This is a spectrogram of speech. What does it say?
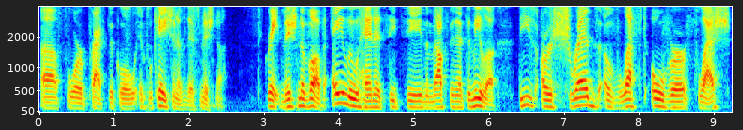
uh, for practical implication of this Mishnah. Great. Mishnah Vav. Elu henet tzitzi, the malkvinet These are shreds of leftover flesh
